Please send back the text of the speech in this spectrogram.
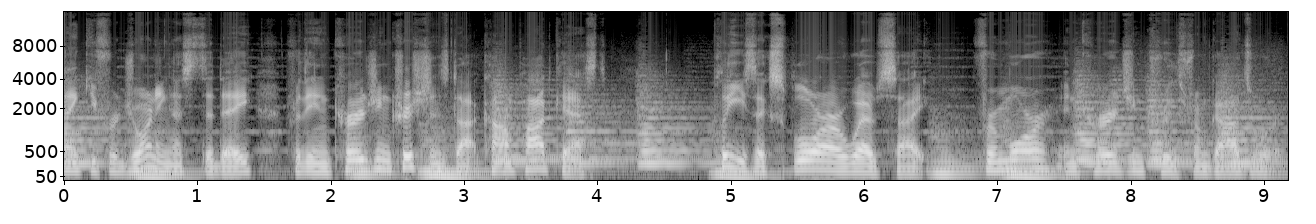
Thank you for joining us today for the encouragingchristians.com podcast. Please explore our website for more encouraging truths from God's Word.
